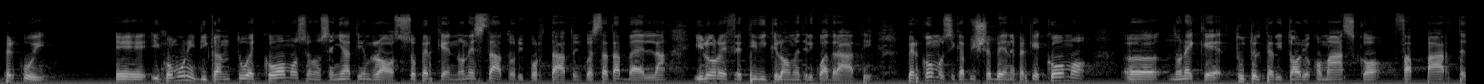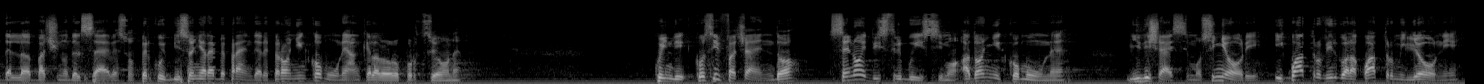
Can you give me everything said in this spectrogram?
Per cui e I comuni di Cantù e Como sono segnati in rosso perché non è stato riportato in questa tabella i loro effettivi chilometri quadrati. Per Como si capisce bene perché Como eh, non è che tutto il territorio comasco fa parte del bacino del Seveso, per cui bisognerebbe prendere per ogni comune anche la loro porzione. Quindi così facendo, se noi distribuissimo ad ogni comune gli dicessimo, signori, i 4,4 milioni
